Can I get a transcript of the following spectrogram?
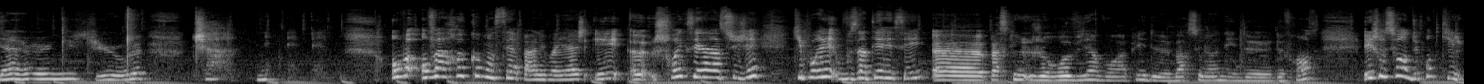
bienvenue sur le channel. On va, recommencer à parler voyage et euh, je trouvais que c'est un sujet qui pourrait vous intéresser euh, parce que je reviens vous rappeler de Barcelone et de, France et je me suis rendu compte qu'il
